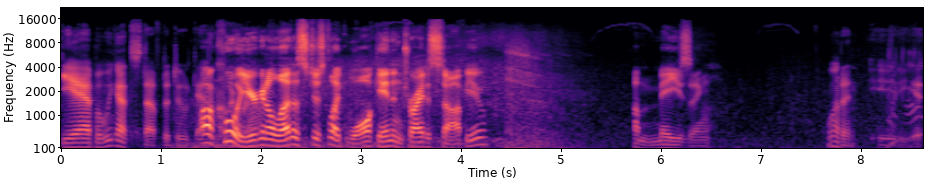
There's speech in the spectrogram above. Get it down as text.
Yeah, but we got stuff to do down Oh, cool. You're gonna let us just like walk in and try to stop you? Amazing. What an idiot.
